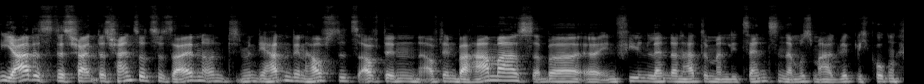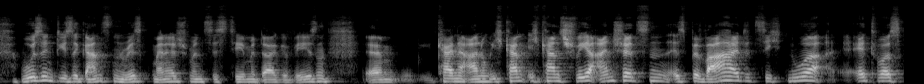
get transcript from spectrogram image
Ja, das, das, scheint, das scheint so zu sein. Und die hatten den Hauptsitz auf den, auf den Bahamas, aber äh, in vielen Ländern hatte man Lizenzen. Da muss man halt wirklich gucken, wo sind diese ganzen Risk-Management-Systeme da gewesen. Ähm, keine Ahnung. Ich kann es schwer einschätzen. Es bewahrheitet sich nur etwas,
